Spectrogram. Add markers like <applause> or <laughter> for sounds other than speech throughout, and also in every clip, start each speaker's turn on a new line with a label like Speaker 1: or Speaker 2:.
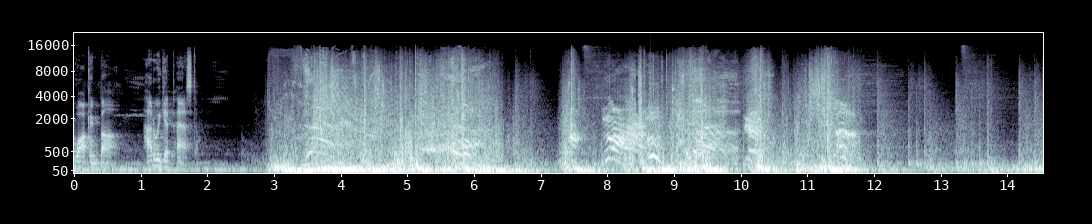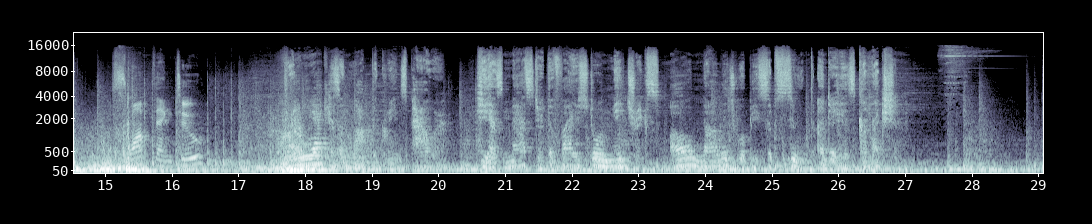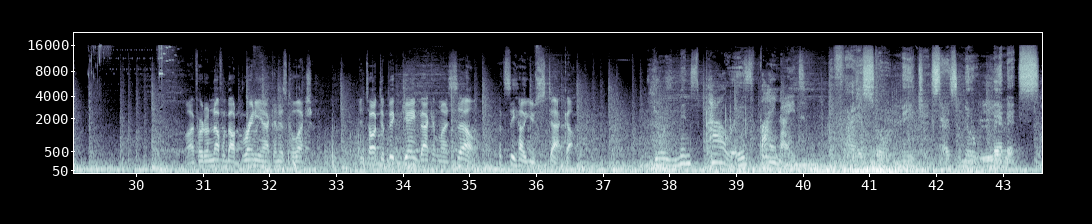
Speaker 1: walking bomb. How do we get past him? Swamp Thing 2?
Speaker 2: Brainiac has unlocked the Green's power. He has mastered the Firestorm Matrix. All knowledge will be subsumed under his collection.
Speaker 1: I've heard enough about Brainiac and his collection. You talked a big game back at my cell. Let's see how you stack up.
Speaker 2: Your immense power is finite. The Firestorm Matrix has no limits.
